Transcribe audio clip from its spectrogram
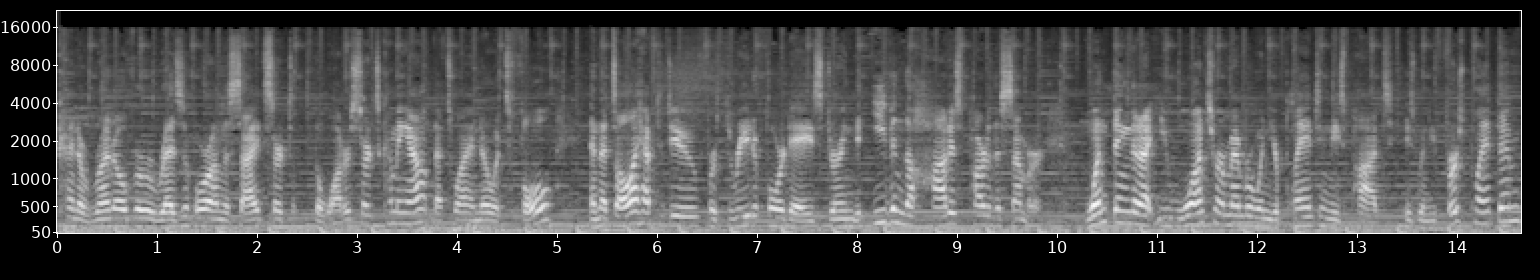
kind of run over reservoir on the side start to, the water starts coming out. That's why I know it's full. And that's all I have to do for three to four days during the, even the hottest part of the summer. One thing that I, you want to remember when you're planting these pots is when you first plant them,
